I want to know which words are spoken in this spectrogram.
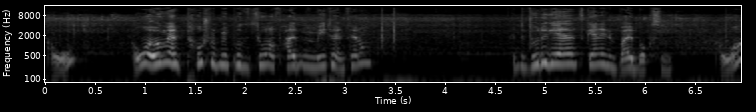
Au. Aua, irgendwer pusht mit mir Position auf halben Meter Entfernung. Ich würde jetzt gerne den Ball boxen. Aua.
